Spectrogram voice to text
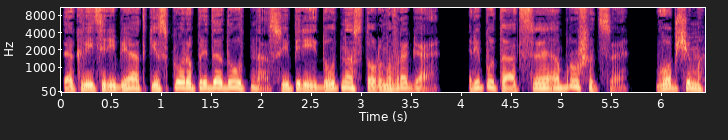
так ведь ребятки скоро предадут нас и перейдут на сторону врага. Репутация обрушится. В общем,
